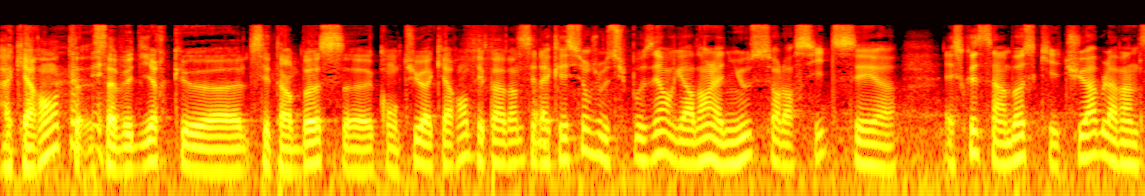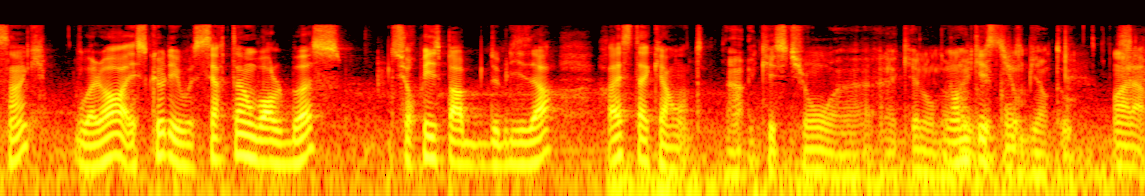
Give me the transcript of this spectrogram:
À 40, ça veut dire que euh, c'est un boss euh, qu'on tue à 40 et pas à 25 C'est la question que je me suis posée en regardant la news sur leur site. C'est euh, est-ce que c'est un boss qui est tuable à 25 ou alors est-ce que les certains world boss, surprise par de Blizzard, restent à 40 Ah, Question à laquelle on aura une question. réponse bientôt. Voilà.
